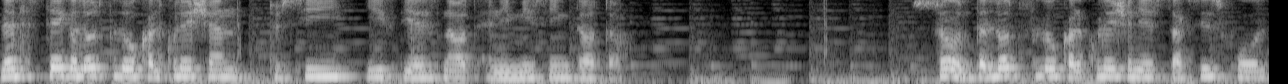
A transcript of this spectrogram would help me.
Let us take a load flow calculation to see if there is not any missing data. So the load flow calculation is successful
